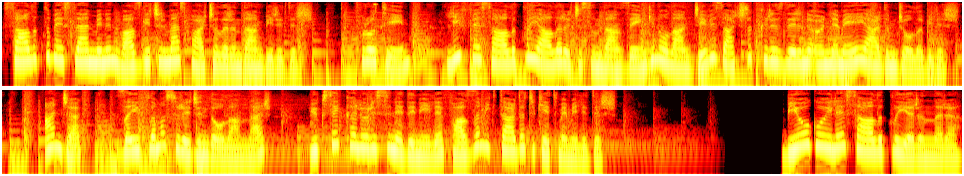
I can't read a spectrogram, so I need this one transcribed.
sağlıklı beslenmenin vazgeçilmez parçalarından biridir. Protein, lif ve sağlıklı yağlar açısından zengin olan ceviz açlık krizlerini önlemeye yardımcı olabilir. Ancak zayıflama sürecinde olanlar, yüksek kalorisi nedeniyle fazla miktarda tüketmemelidir. Biyogo ile sağlıklı yarınlara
